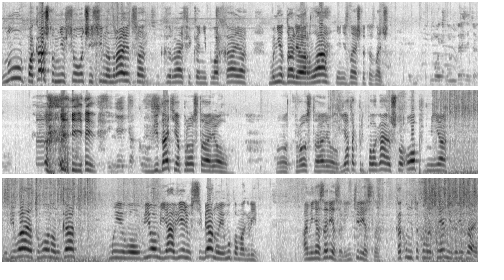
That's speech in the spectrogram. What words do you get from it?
Ну, пока что мне все очень сильно нравится. Графика неплохая. Мне дали орла. Я не знаю, что это значит. Видать, я просто орел. Вот, просто орел. Я так предполагаю, что оп, меня убивают. Вон он, гад. Мы его убьем. Я верю в себя, но ему помогли. А меня зарезали. Интересно. Как он на таком расстоянии зарезает?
